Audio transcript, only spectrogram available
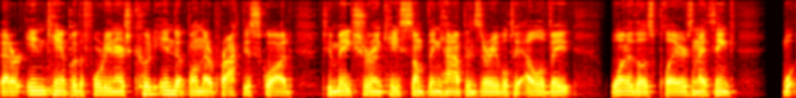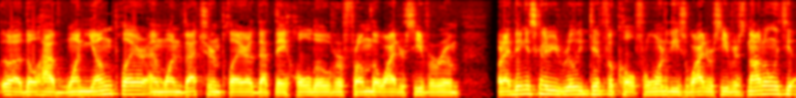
that are in camp with the 49ers could end up on their practice squad to make sure, in case something happens, they're able to elevate one of those players. And I think uh, they'll have one young player and one veteran player that they hold over from the wide receiver room. But I think it's going to be really difficult for one of these wide receivers not only to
